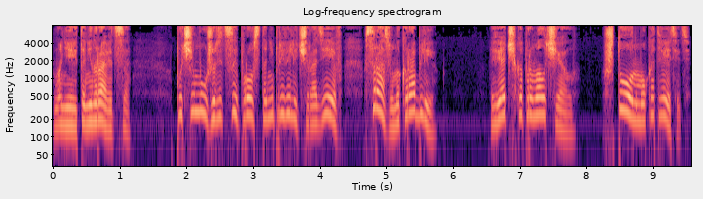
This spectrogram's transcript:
Мне это не нравится. Почему жрецы просто не привели чародеев сразу на корабли? Вячка промолчал. Что он мог ответить?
